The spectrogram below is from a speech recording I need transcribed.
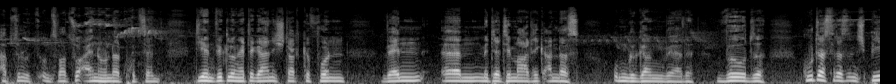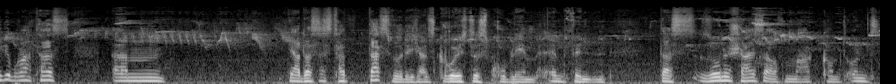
Absolut, und zwar zu 100 Prozent. Die Entwicklung hätte gar nicht stattgefunden, wenn ähm, mit der Thematik anders umgegangen werde, würde. Gut, dass du das ins Spiel gebracht hast. Ähm, ja, das ist das würde ich als größtes Problem empfinden, dass so eine Scheiße auf den Markt kommt und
